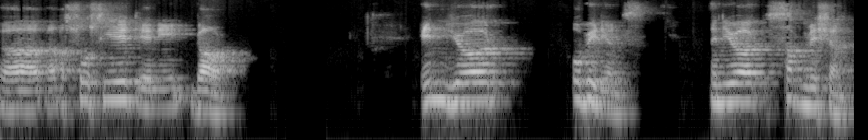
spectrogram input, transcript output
uh, associate any God. In your obedience, in your submission,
